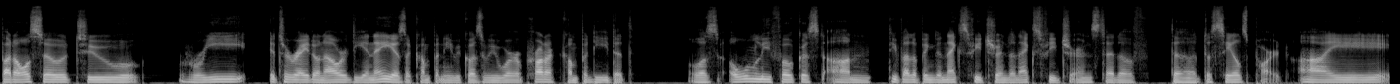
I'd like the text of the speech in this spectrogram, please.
but also to reiterate on our DNA as a company because we were a product company that was only focused on developing the next feature and the next feature instead of the the sales part. I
